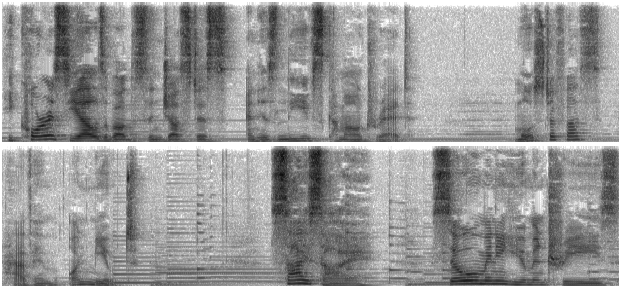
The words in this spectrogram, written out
He chorus yells about this injustice and his leaves come out red. Most of us have him on mute. Sigh, sigh. So many human trees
